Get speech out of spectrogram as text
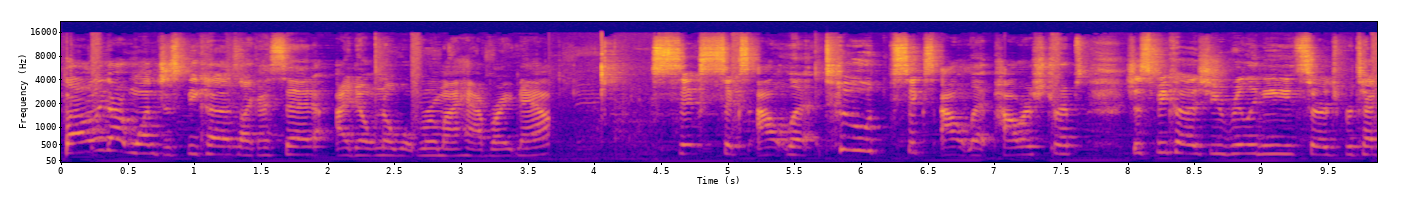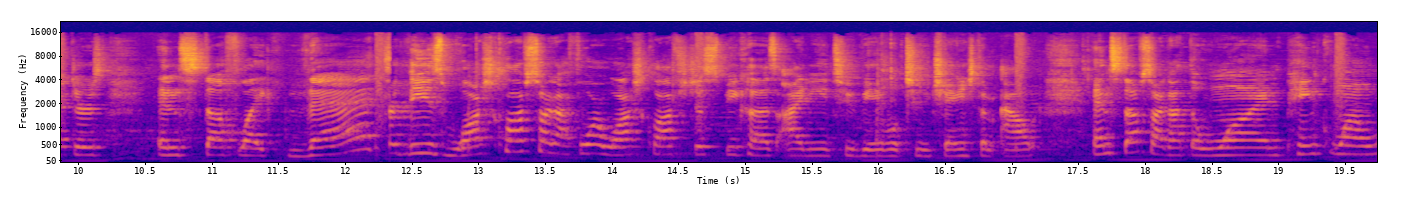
But I only got one just because, like I said, I don't know what room I have right now. six six outlet two six outlet power strips just because you really need surge protectors and stuff like that. For these washcloths, so I got four washcloths just because I need to be able to change them out and stuff. So I got the one pink one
